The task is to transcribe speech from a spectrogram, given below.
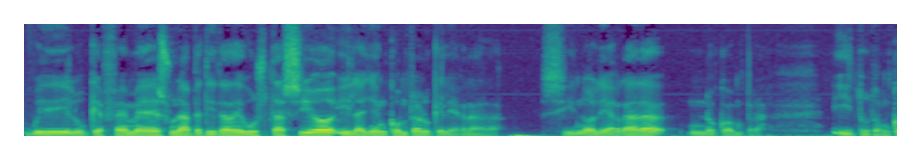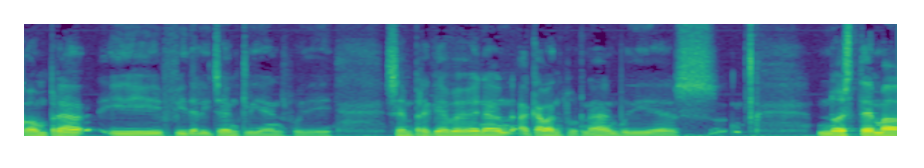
Vull dir, el que fem és una petita degustació i la gent compra el que li agrada. Si no li agrada, no compra. I tothom compra i fidelitzem clients. Vull dir, sempre que venen, acaben tornant. Vull dir, és... no estem a,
